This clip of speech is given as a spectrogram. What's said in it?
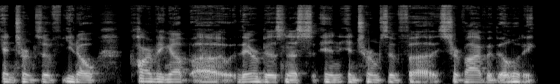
in terms of you know carving up uh, their business in in terms of uh, survivability.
